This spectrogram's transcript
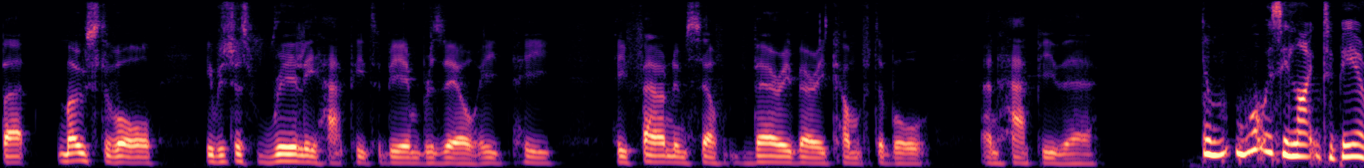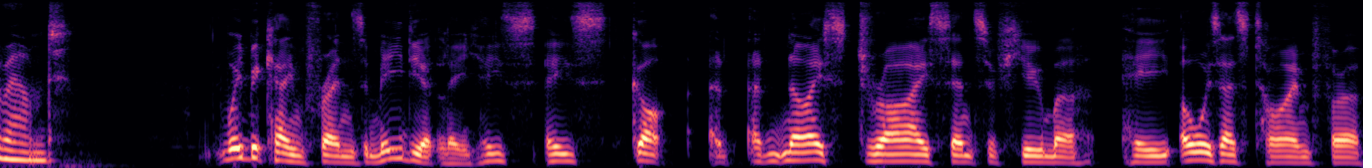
but most of all, he was just really happy to be in Brazil. He he he found himself very very comfortable and happy there. And what was he like to be around? We became friends immediately. He's he's got a, a nice dry sense of humor. He always has time for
